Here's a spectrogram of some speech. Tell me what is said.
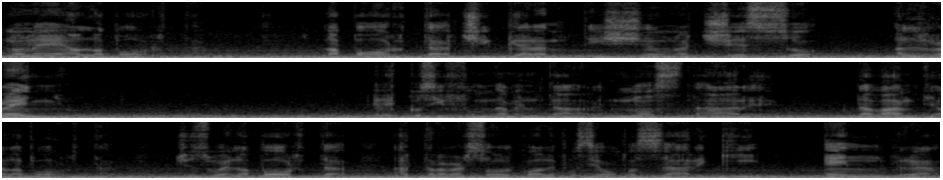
non è alla porta. La porta ci garantisce un accesso al regno ed è così fondamentale non stare davanti alla porta Gesù è la porta attraverso la quale possiamo passare. Chi entra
